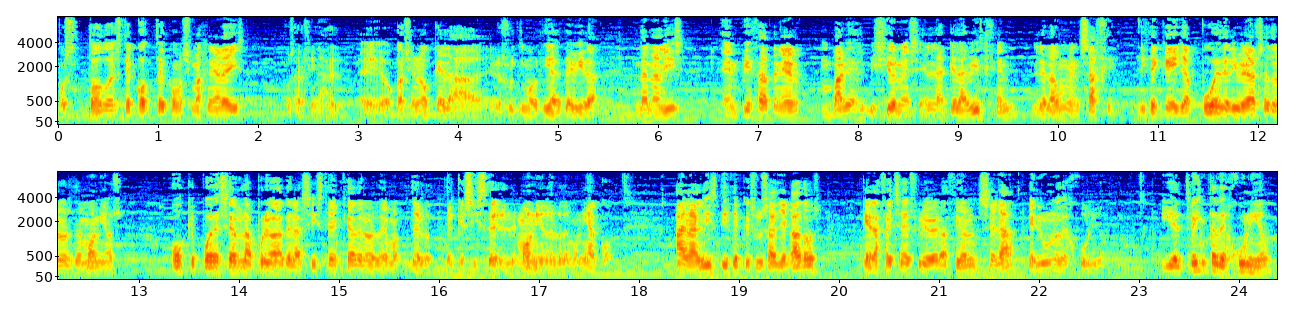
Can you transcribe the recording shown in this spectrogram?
Pues todo este cóctel, como os imaginaréis, pues al final eh, ocasionó que la- en los últimos días de vida de Annalise empieza a tener varias visiones en la que la Virgen le da un mensaje. Dice que ella puede liberarse de los demonios o que puede ser la prueba de la existencia de, los de que existe el demonio, de lo demoníaco. Annalise dice que sus allegados, que la fecha de su liberación será el 1 de julio. Y el 30 de junio,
